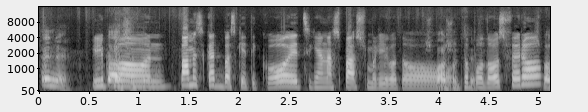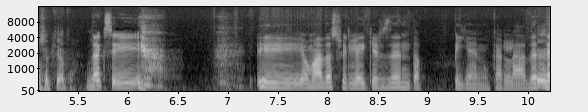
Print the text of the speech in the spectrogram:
Ε, ναι. Κάτσε τώρα. Λοιπόν, πάμε σε κάτι μπασκετικό, έτσι για να σπάσουμε λίγο το, Σπάσε ό,τι το θες. ποδόσφαιρο. Σπάσε πιάτα. Ναι. Εντάξει, η ομάδα σου οι Lakers δεν τα πηγαίνουν καλά. Δεν, Ε, θε-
